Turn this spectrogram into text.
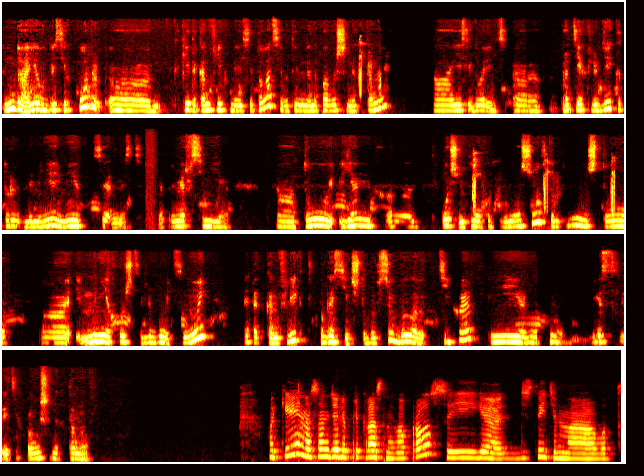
Ну да, я вот до сих пор э, какие-то конфликтные ситуации, вот именно на повышенных тонах, а, если говорить а, про тех людей, которые для меня имеют ценность, например, в семье, а, то я их очень плохо переношу в том плане, что мне хочется любой ценой этот конфликт погасить, чтобы все было тихо и вот, ну, без этих повышенных тонов. Окей, на самом деле прекрасный вопрос, и я действительно вот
